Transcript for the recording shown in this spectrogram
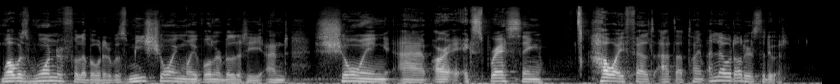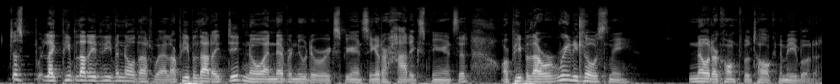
what was wonderful about it was me showing my vulnerability and showing uh, or expressing how I felt at that time allowed others to do it. Just like people that I didn't even know that well, or people that I did know and never knew they were experiencing it or had experienced it, or people that were really close to me now they're comfortable talking to me about it.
